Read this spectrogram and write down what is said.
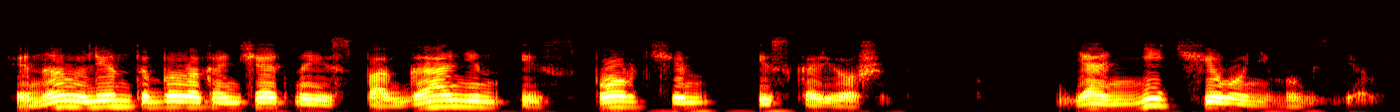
Финал ленты был окончательно испоганен, испорчен, искорежен. Я ничего не мог сделать.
